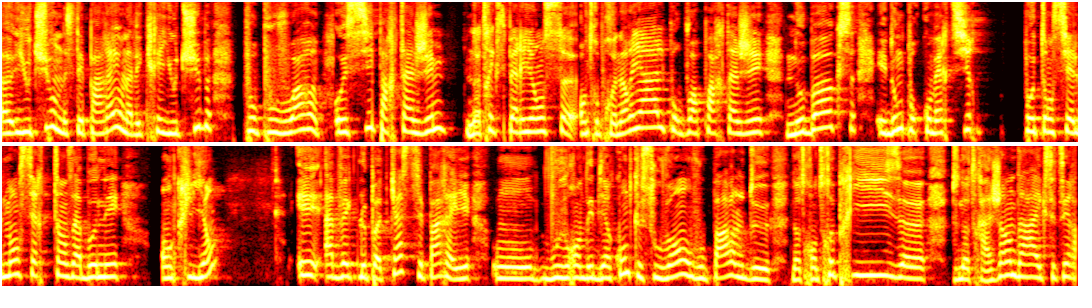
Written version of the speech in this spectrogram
Euh, YouTube, c'était pareil, on avait créé YouTube pour pouvoir aussi partager notre expérience entrepreneuriale, pour pouvoir partager nos box et donc pour convertir potentiellement certains abonnés en clients. Et avec le podcast, c'est pareil. On, vous vous rendez bien compte que souvent, on vous parle de notre entreprise, euh, de notre agenda, etc.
